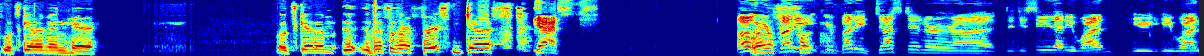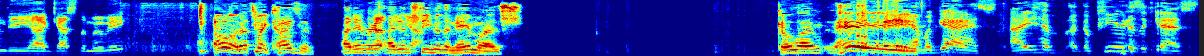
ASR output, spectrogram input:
let's get him in here. Let's get him. This is our first guest. Guests. Oh, Where your buddy, fuck- your buddy Justin, or uh, did you see that he won? He he won the uh, guess the movie. Oh, that's my cousin. I didn't re- I didn't Yeah. see who the name was. Go live. Hey, hey, I'm a guest. I have appeared as a guest.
